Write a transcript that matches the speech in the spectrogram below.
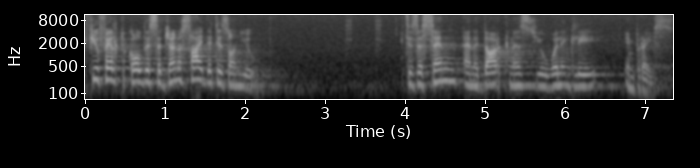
If you fail to call this a genocide, it is on you. It is a sin and a darkness you willingly embrace.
